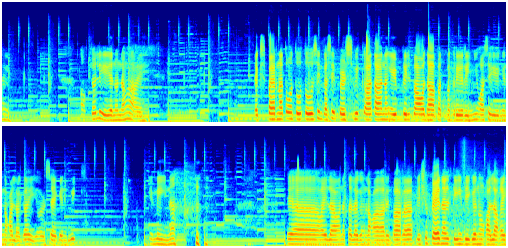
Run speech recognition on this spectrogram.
Ay. Actually, ano na nga eh. Expire na to tutusin kasi first week ata ng April pa ako dapat magre-renew kasi yun yung nakalagay or second week. Eh May na. Kaya kailangan na talagang lakarin para at least yung penalty hindi ganun kalaki.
